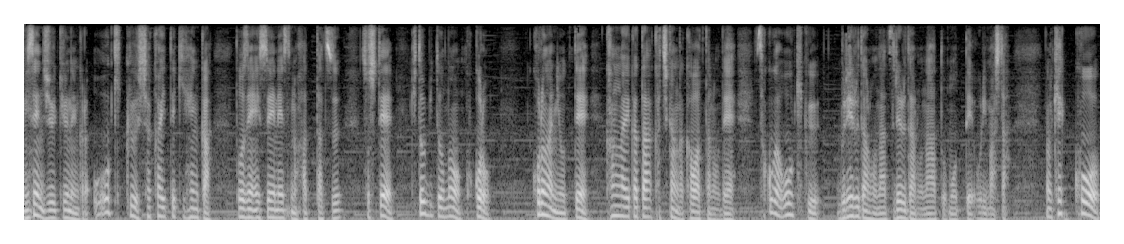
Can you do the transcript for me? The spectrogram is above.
2019年から大きく社会的変化当然 SNS の発達そして人々の心コロナによって考え方価値観が変わったのでそこが大きくブレるだろうなずれるだろうなと思っておりました。結構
